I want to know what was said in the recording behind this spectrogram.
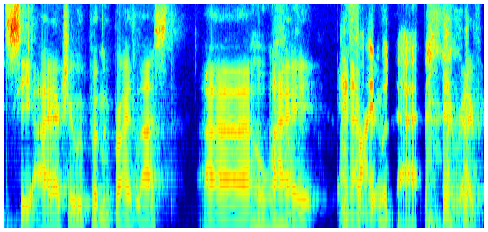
See, I actually would put McBride last. Uh, Oh, wow. I, I'm and I, fine with that. I, I,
